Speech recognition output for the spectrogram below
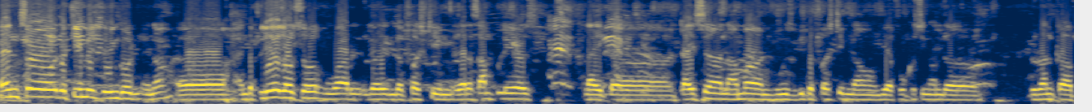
And so the team is doing good, you know, uh, and the players also who are in the first team. There are some players like uh, Tyson, Aman, who is with the first team now. We are focusing on the Duran Cup,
